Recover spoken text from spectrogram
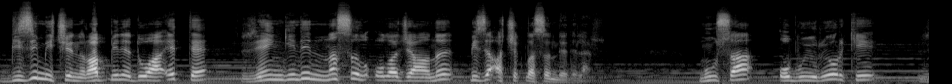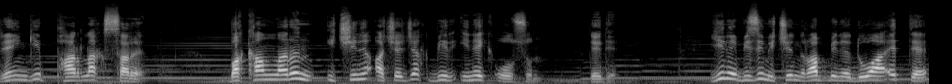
Bizim için Rabbine dua et de renginin nasıl olacağını bize açıklasın dediler. Musa o buyuruyor ki rengi parlak sarı, bakanların içini açacak bir inek olsun dedi. Yine bizim için Rabbine dua et de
